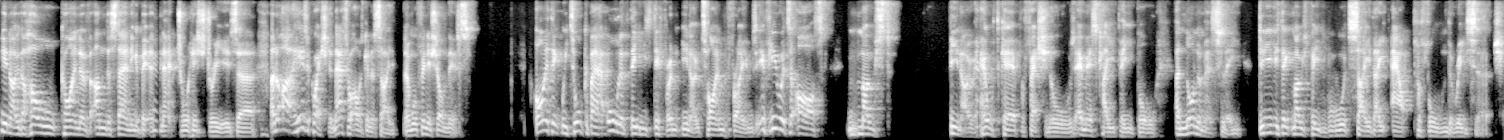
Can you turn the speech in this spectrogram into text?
you know, the whole kind of understanding a bit of natural history is. Uh, and uh, here's a question. That's what I was going to say, and we'll finish on this. I think we talk about all of these different, you know, time frames. If you were to ask most, you know, healthcare professionals, MSK people, anonymously, do you think most people would say they outperform the research?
